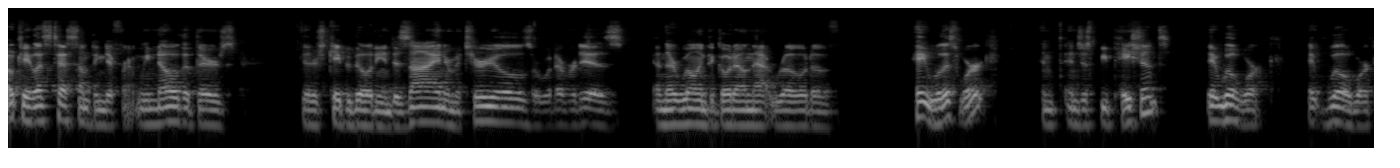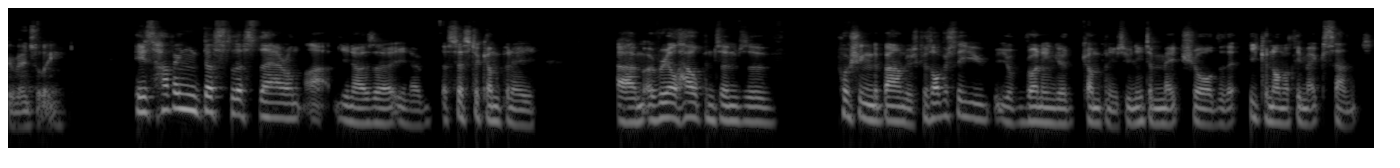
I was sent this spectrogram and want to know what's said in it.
okay, let's test something different. We know that there's there's capability in design or materials or whatever it is, and they're willing to go down that road of, hey, will this work? And and just be patient. It will work. It will work eventually. Is having Dustless there on that, you know, as a you know a sister company, um, a real help in terms of pushing the boundaries? Because obviously you you're running a company, so you need to make sure that it economically makes sense.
